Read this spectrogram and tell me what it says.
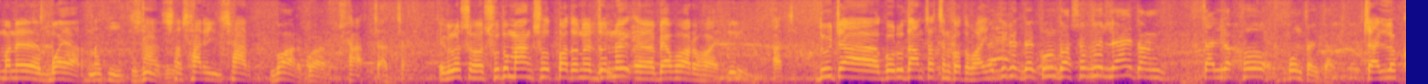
মানে বয়ার নাকি? সার-। সারি সার বার বার আচ্ছা আচ্ছা। এগুলো শুধু মাংস উৎপাদনের জন্য ব্যবহার হয়। আচ্ছা। দুইটা গরু দাম চাচ্ছেন কত ভাই? দুইটা কোন দর্শক নেয় চার লক্ষ পঞ্চাশ দাম। চার লক্ষ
